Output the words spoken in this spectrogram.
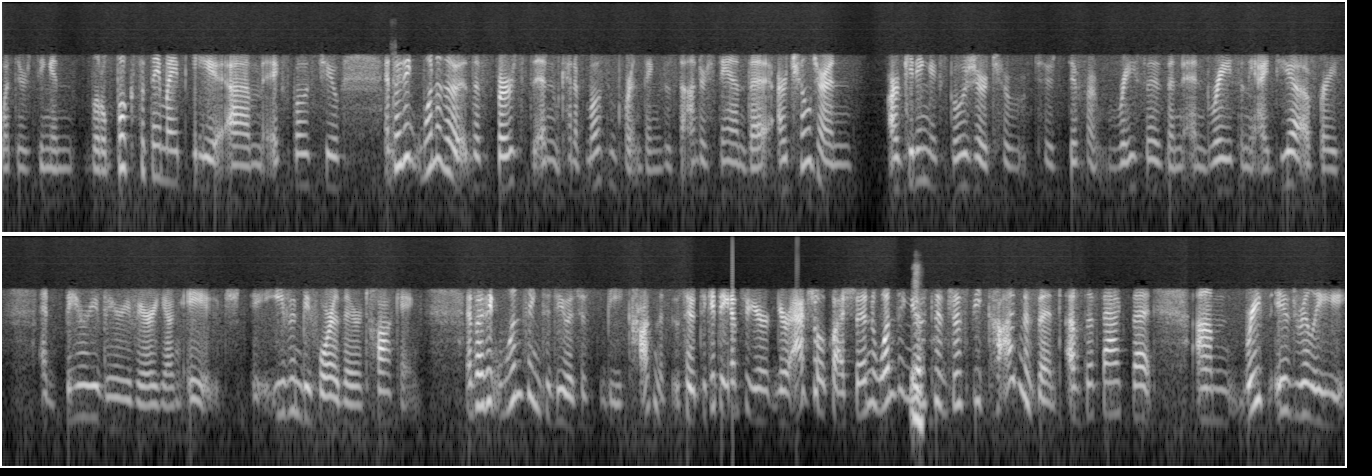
what they're seeing in little books that they might be um, exposed to, and so I think one of the the first and kind of most important things is to understand that our children are getting exposure to, to different races and, and race and the idea of race at very, very, very young age, even before they're talking. And so I think one thing to do is just to be cognizant. So to get to answer your, your actual question, one thing yeah. is to just be cognizant of the fact that um, race is really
